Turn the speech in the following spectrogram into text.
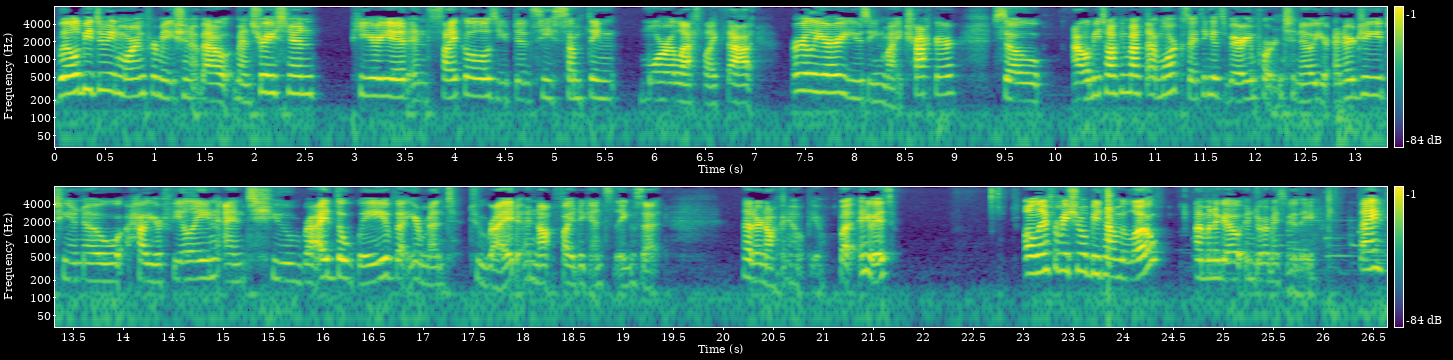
will be doing more information about menstruation, period, and cycles. You did see something more or less like that earlier using my tracker. So I will be talking about that more because I think it's very important to know your energy, to know how you're feeling, and to ride the wave that you're meant to ride and not fight against things that that are not going to help you. But anyways, all the information will be down below. I'm going to go enjoy my smoothie. Bye!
